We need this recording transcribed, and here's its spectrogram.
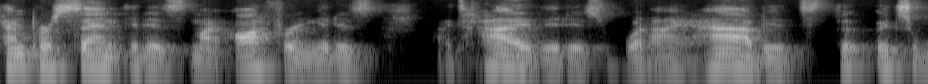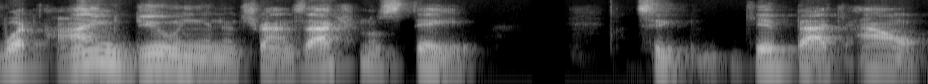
10%, it is my offering, it is my tithe, it is what I have, it's the, it's what I'm doing in a transactional state to give back out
